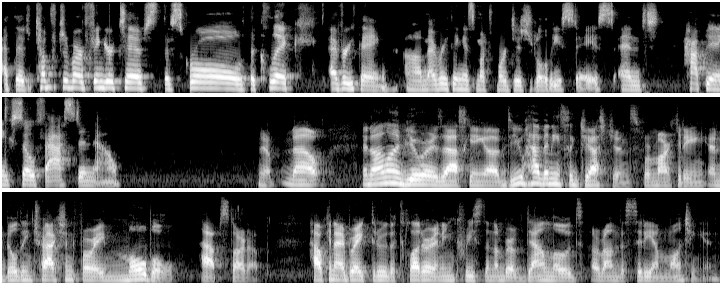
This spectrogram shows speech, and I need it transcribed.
at the touch of our fingertips the scroll the click everything. Um, everything is much more digital these days and happening so fast and now. Yep. Now, an online viewer is asking, uh, do you have any suggestions for marketing and building traction for a mobile app startup? How can I break through the clutter and increase the number of downloads around the city I'm launching in?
